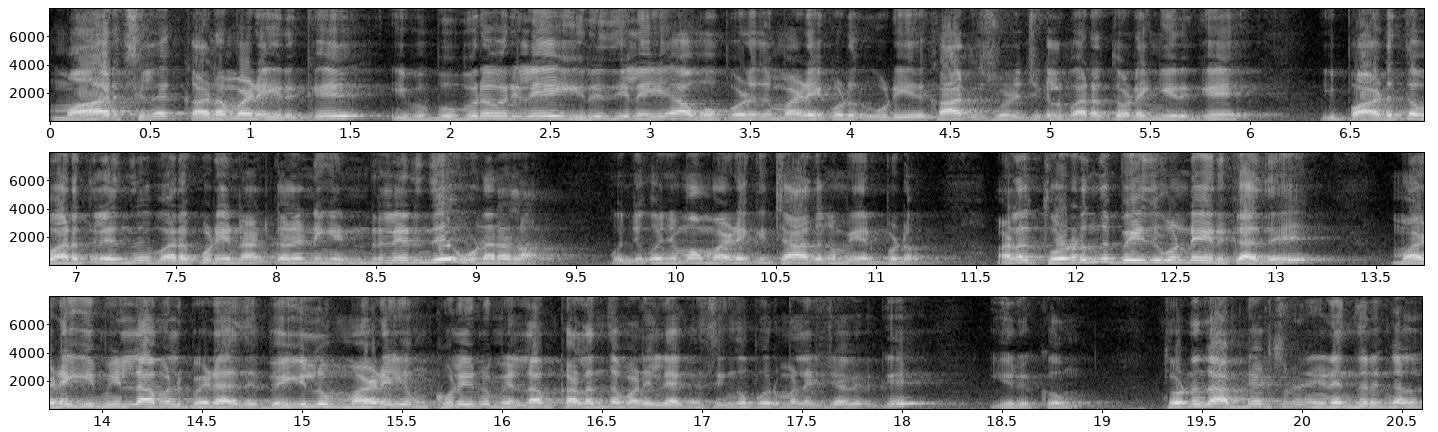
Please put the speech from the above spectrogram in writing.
மார்ச்சில் கனமழை இருக்குது இப்போ பிப்ரவரியிலே இறுதியிலேயே அவ்வப்பொழுது மழை கொடுக்கக்கூடிய காற்று சுழற்சிகள் வர தொடங்கியிருக்கு. இப்போ அடுத்த வாரத்திலேருந்து வரக்கூடிய நாட்களில் நீங்கள் இன்றிலிருந்தே உணரலாம். கொஞ்சம் கொஞ்சமாக மழைக்கு சாதகம் ஏற்படும். ஆனால் தொடர்ந்து பெய்து கொண்டே இருக்காது. மழையும் இல்லாமல் போயிடாது. வெயிலும் மழையும் குளிரும் எல்லாம் கலந்த மழையாக சிங்கப்பூர் மலேசியாவிற்கு இருக்கும். தொடர்ந்து அப்டேட்ஸுடன் இணைந்திருங்கள்.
